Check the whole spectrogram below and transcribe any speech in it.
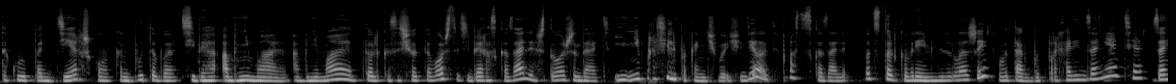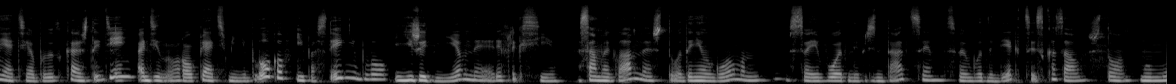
такую поддержку, как будто бы тебя обнимают. Обнимают только за счет того, что тебе рассказали, что ожидать. И не просили пока ничего еще делать, просто сказали, вот столько времени заложи, вот так будут проходить занятия. Занятия будут каждый день, один урок, пять мини-блоков и последний блок, ежедневная рефлексия. А самое главное, что Даниэл Голман в своей вводной презентации, в своей вводной лекции сказал, что мы можем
